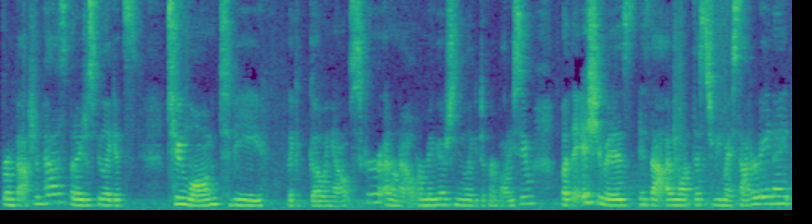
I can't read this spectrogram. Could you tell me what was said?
from Fashion Pass, but I just feel like it's too long to be like a going out skirt. I don't know. Or maybe I just need like a different bodysuit. But the issue is, is that I want this to be my Saturday night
